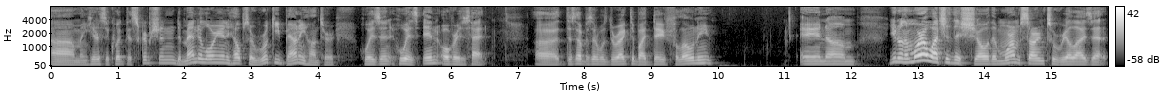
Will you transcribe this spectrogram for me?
Um, and here's a quick description The Mandalorian helps a rookie bounty hunter who is in, who is in over his head. Uh, this episode was directed by Dave Filoni. And, um, you know, the more I watch this show, the more I'm starting to realize that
